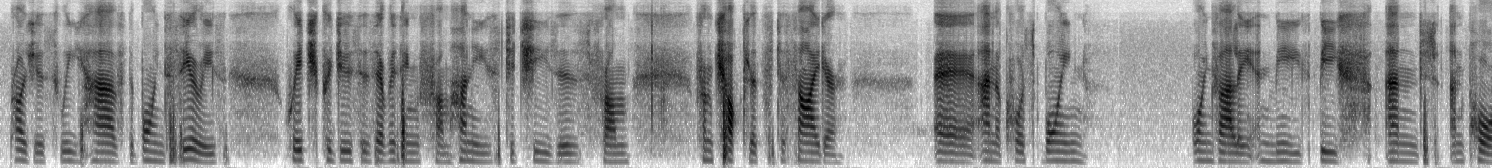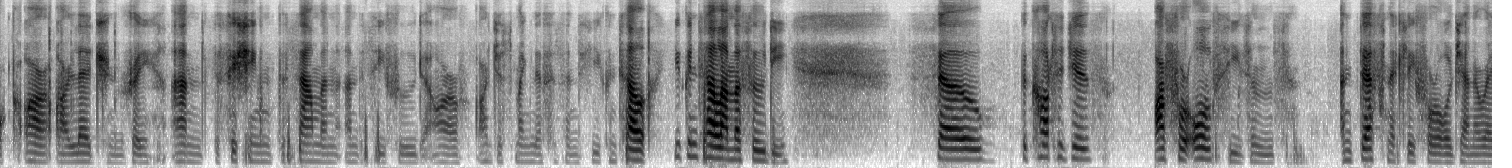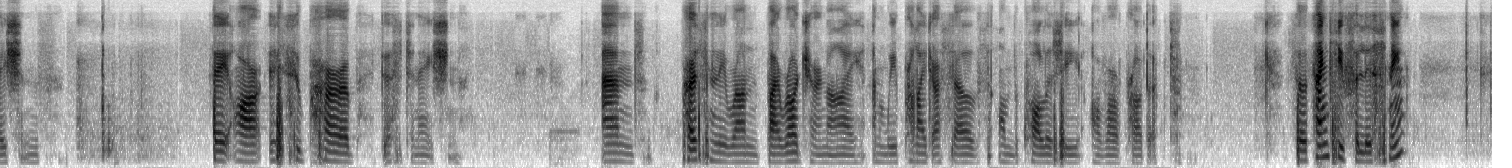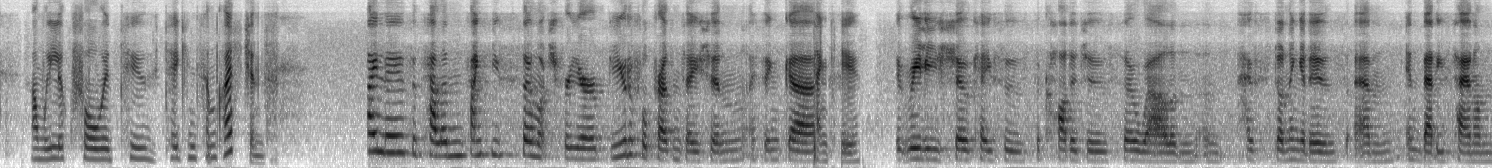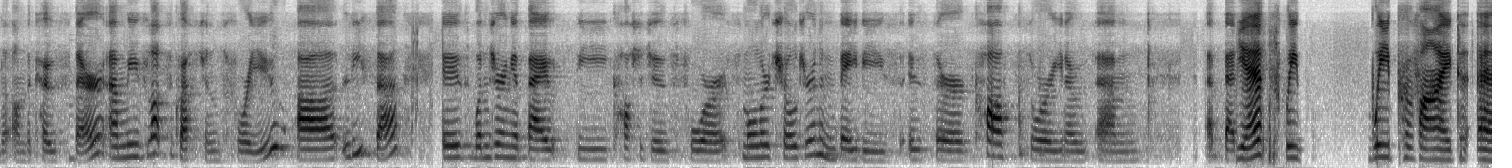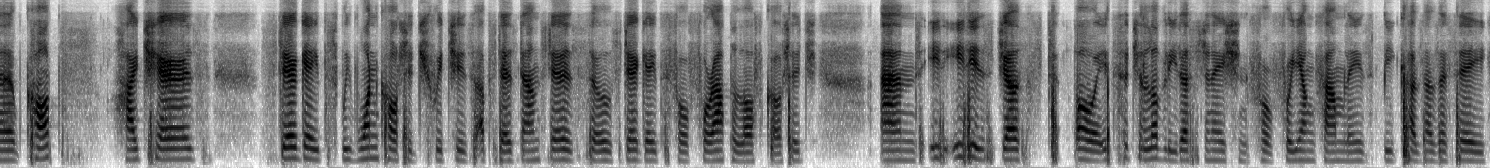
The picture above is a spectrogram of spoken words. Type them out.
produce, we have the Boyne series, which produces everything from honeys to cheeses, from from chocolates to cider, uh, and of course Boyne, Boyne Valley and Meath beef and and pork are, are legendary, and the fishing, the salmon and the seafood are are just magnificent. You can tell you can tell I'm a foodie. So the cottages are for all seasons and definitely for all generations. They are a superb destination and personally run by Roger and I, and we pride ourselves on the quality of our product. So thank you for listening, and we look forward to taking some questions. Hi Liz, it's Helen. Thank you so much for your beautiful presentation. I think uh, thank you it really showcases the cottages so well and, and how stunning it is um, in Bettystown on the on the coast there. And we've lots of questions for you. Uh, Lisa is wondering about the cottages for smaller children and babies. Is there cots or you know um, bed? Yes, we we provide uh, cots, high chairs, stair gates. We've one cottage which is upstairs, downstairs, so stair gates for for Appleloft Cottage and it, it is just oh it's such a lovely destination for, for young families because as I say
